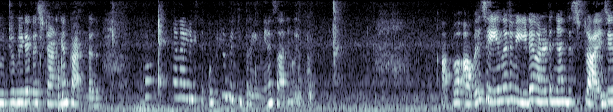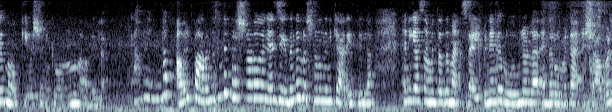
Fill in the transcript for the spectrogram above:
യൂട്യൂബ് വീഡിയോ വെച്ചിട്ടാണ് ഞാൻ കണ്ടത്. അപ്പോൾ ഞാൻ അല്ലെങ്കിൽ ഒരു രൂപയ്ക്ക് ഇത്ര എങ്ങനെ സാധനങ്ങൾ കിട്ടും. അപ്പോൾ അവർ ചെയ്യുന്നൊരു വീഡിയോ കണ്ടിട്ട് ഞാൻ ജസ്റ്റ് ട്രൈ ചെയ്ത് നോക്കി. പക്ഷെ എനിക്ക് ഒന്നും നടന്നില്ല. അവരെന്താ അവർ പറഞ്ഞതിന്റെ പ്രശ്നമാണോ ഞാൻ ചെയ്തതിന്റെ പ്രശ്നമാണോ എനിക്ക് അറിയത്തില്ല എനിക്ക് ആ സമയത്ത് അത് മനസ്സിലായില്ല. പിന്നെ എന്റെ റൂമിലുള്ള എന്റെ റൂമിന്റെ അനുഷ അവൾ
